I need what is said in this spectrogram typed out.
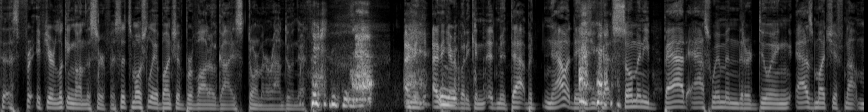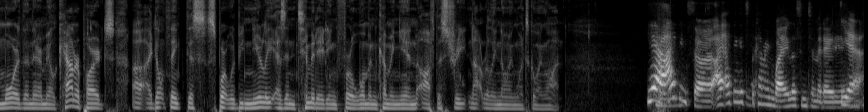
to if you're looking on the surface. It's mostly a bunch of bravado guys storming around doing their thing. I think I think everybody can admit that. But nowadays, you've got so many badass women that are doing as much, if not more, than their male counterparts. Uh, I don't think this sport would be nearly as intimidating for a woman coming in off the street, not really knowing what's going on. Yeah, I think so. I, I think it's becoming way less intimidating. Yeah,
